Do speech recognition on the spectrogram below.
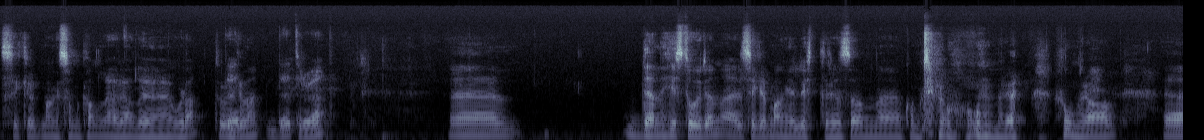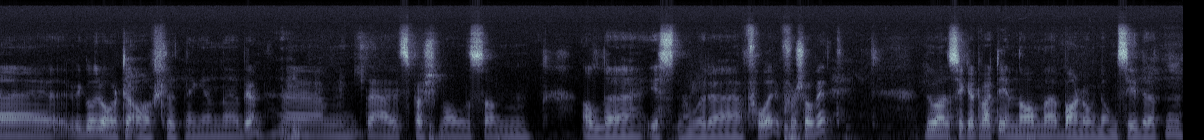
Sikkert mange som kan lære av det, Ola. Tror du ikke det? Det tror jeg. Eh, den historien er det sikkert mange lyttere som eh, kommer til å humre, humre av. Eh, vi går over til avslutningen, eh, Bjørn. Mm -hmm. det er et spørsmål som alle gjestene våre får, for så vidt. Du har sikkert vært innom eh, barne- og ungdomsidretten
